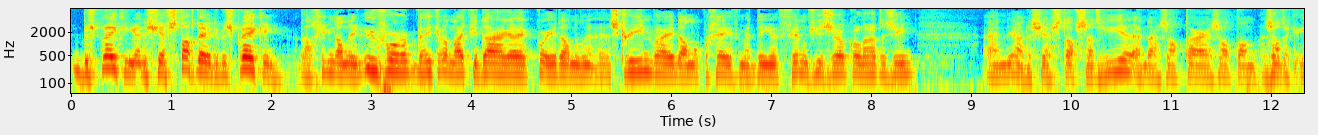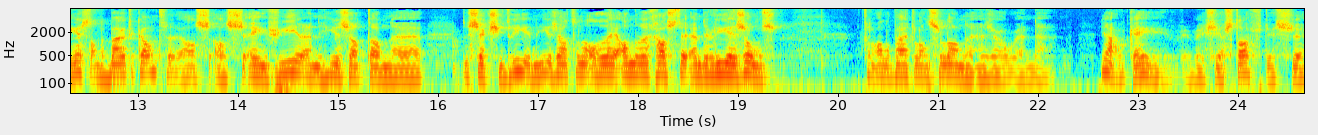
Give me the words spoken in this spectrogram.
bespreking en de chef-staf deed de bespreking. Dat ging dan in U-vorm, weet je wel. Dan had je daar, eh, kon je dan een, een screen waar je dan op een gegeven moment dingen, filmpjes zo kon laten zien. En ja, de chef-staf zat hier en daar zat, daar zat, dan, zat ik eerst aan de buitenkant eh, als, als 1-4. En hier zat dan eh, de sectie 3 en hier zaten allerlei andere gasten en de liaisons. Van alle buitenlandse landen en zo. En eh, ja, oké, ik ben chef-staf, dus eh,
